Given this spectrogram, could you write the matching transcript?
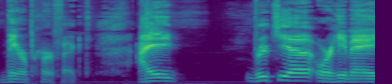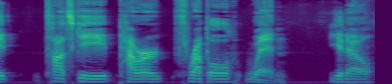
they are perfect i rukia orihime tatsuki power thruple win you know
